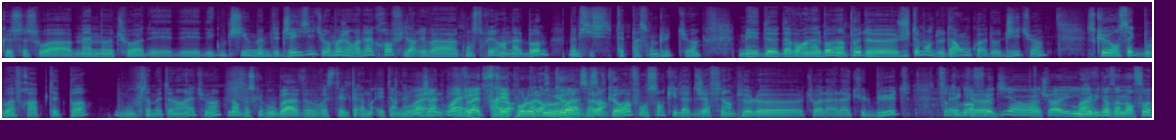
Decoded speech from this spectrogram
que ce soit même, tu vois, des, des, des Gucci ou même des Jay-Z, tu vois. Moi, j'aimerais bien que Rof, il arrive à construire un album, même si c'est peut-être pas son but, tu vois, mais d'avoir un album un peu de, justement, de Daron, quoi, d'OG, tu vois. Ce qu'on sait que Booba fera peut-être pas, ça m'étonnerait, tu vois. Non, parce que Booba veut rester éternellement, Ouais. jeune. Ouais. Il veut être frais pour le alors coup, Que, voilà, alors ça. que Rof, on sent qu'il a déjà fait un peu le, tu vois, la, la culbute. Surtout que- le dit, hein, tu vois, il Ouais. l'a vu dans un morceau,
